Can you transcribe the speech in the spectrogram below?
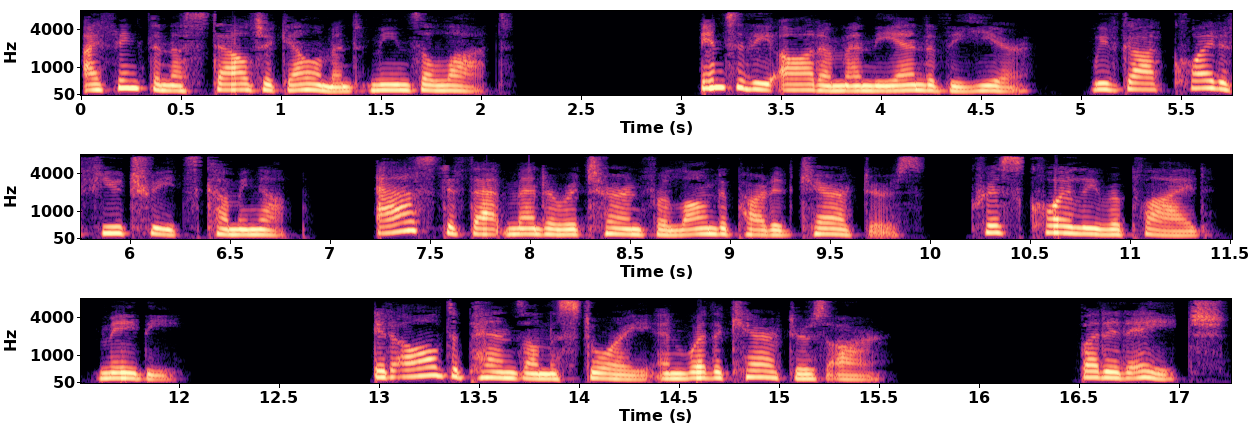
I think the nostalgic element means a lot. Into the autumn and the end of the year, we've got quite a few treats coming up. Asked if that meant a return for long-departed characters, Chris coyly replied, maybe. It all depends on the story and where the characters are. But at H.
